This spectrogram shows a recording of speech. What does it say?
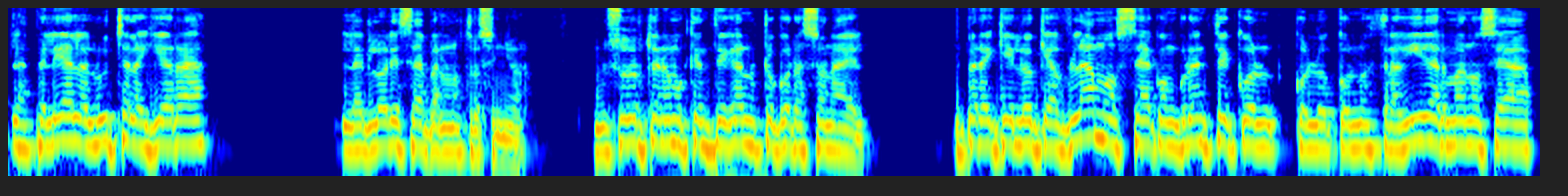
las peleas, la lucha, la guerra, la gloria sea para nuestro Señor. Nosotros tenemos que entregar nuestro corazón a Él. Para que lo que hablamos sea congruente con, con, con nuestra vida, hermano, sea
